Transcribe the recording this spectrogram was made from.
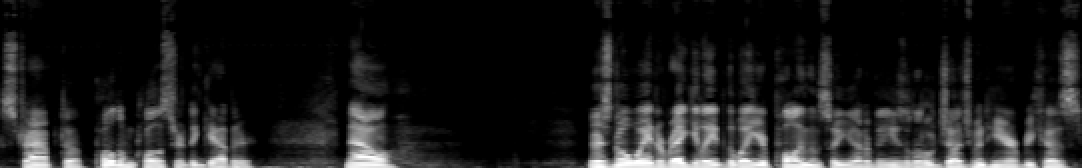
strap to pull them closer together. Now, there's no way to regulate the way you're pulling them, so you got to use a little judgment here because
